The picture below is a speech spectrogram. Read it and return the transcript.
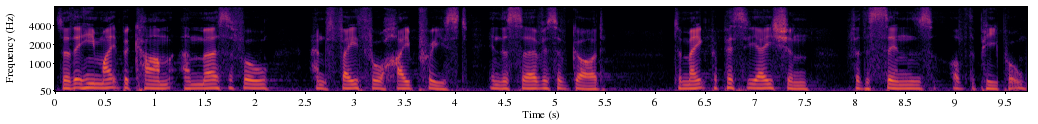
so that he might become a merciful and faithful high priest in the service of God to make propitiation for the sins of the people.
